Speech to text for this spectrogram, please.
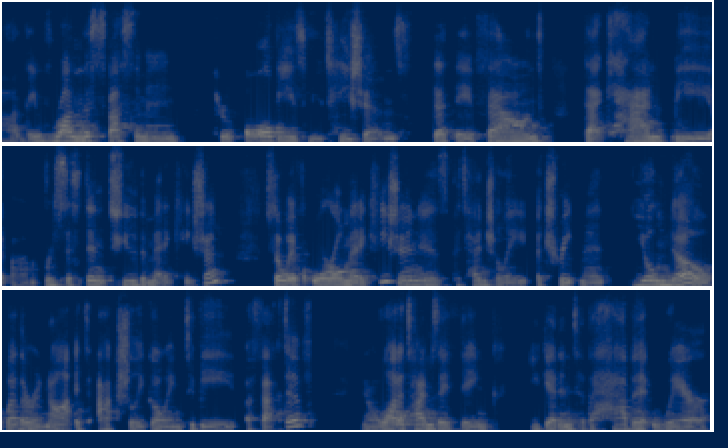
uh, they run the specimen through all these mutations that they've found that can be um, resistant to the medication. So, if oral medication is potentially a treatment, you'll know whether or not it's actually going to be effective. You know, a lot of times I think you get into the habit where,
